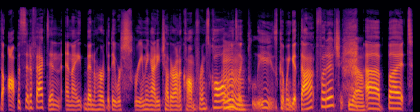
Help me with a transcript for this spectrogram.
the opposite effect and and i then heard that they were screaming at each other on a conference call and it's like please can we get that footage? Yeah. uh, but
